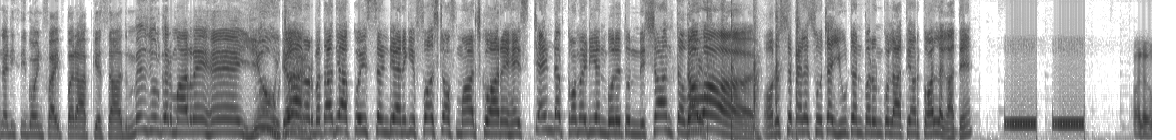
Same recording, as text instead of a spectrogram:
93.5 पर आपके साथ मिलजुल कर मार रहे हैं यू टर्न और बता दें आपको इस संडे यानी कि फ़र्स्ट ऑफ़ मार्च को आ रहे हैं स्टैंड अप कॉमेडियन बोले तो निशान तंवर। और उससे पहले सोचा यू टर्न पर उनको लाते हैं और कॉल लगाते हैं। हेलो।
